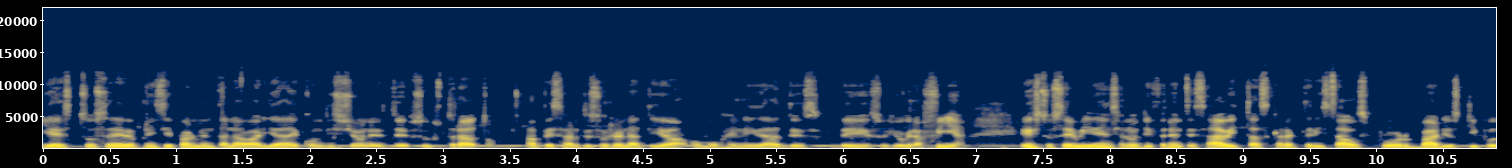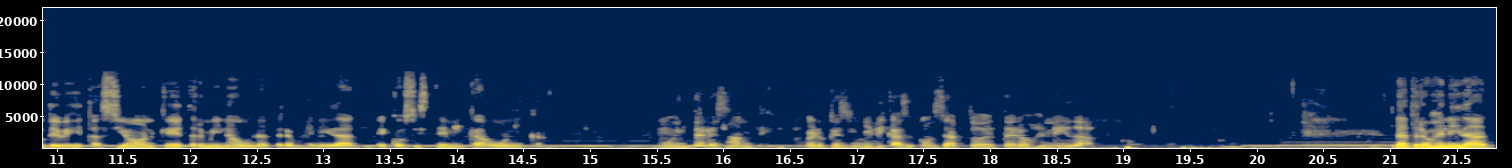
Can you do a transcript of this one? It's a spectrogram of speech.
y esto se debe principalmente a la variedad de condiciones de substrato, a pesar de su relativa homogeneidad de, su geografía. Esto se evidencia en los diferentes hábitats caracterizados por varios tipos de vegetación que determina una heterogeneidad ecosistémica única. Muy interesante, pero ¿qué significa ese concepto de heterogeneidad? La heterogeneidad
